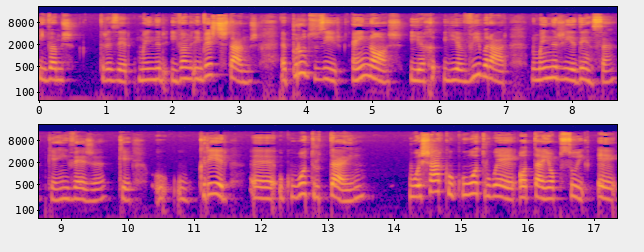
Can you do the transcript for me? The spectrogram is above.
e vamos trazer uma energia, e vamos, em vez de estarmos a produzir em nós e a, e a vibrar numa energia densa, que é a inveja, que é o, o querer uh, o que o outro tem, o achar que o que o outro é, ou tem, ou possui, é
